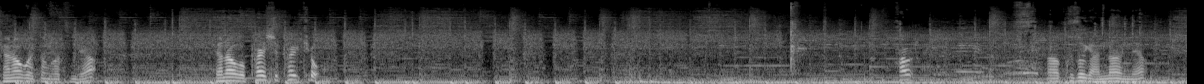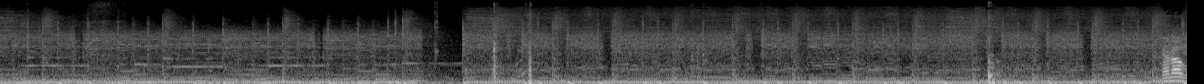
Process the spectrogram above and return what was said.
변하고 했던 것 같은데요? 변하고 88kg 하... 아 구속이 안 나왔네요 변화구.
